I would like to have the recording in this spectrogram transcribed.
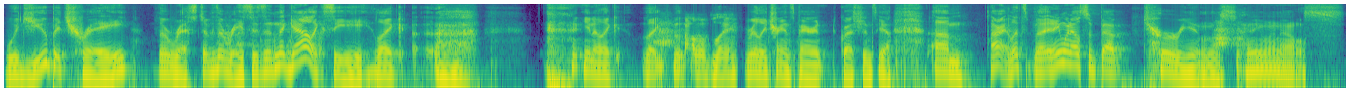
would you betray the rest of the races in the galaxy? Like, uh, you know, like like Probably. really transparent questions. Yeah. Um. All right. Let's. Anyone else about Turians? Anyone else?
